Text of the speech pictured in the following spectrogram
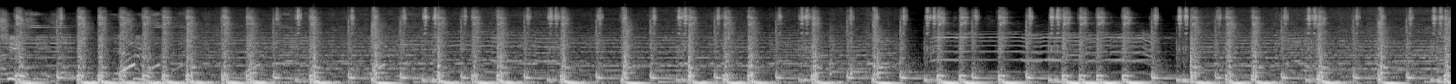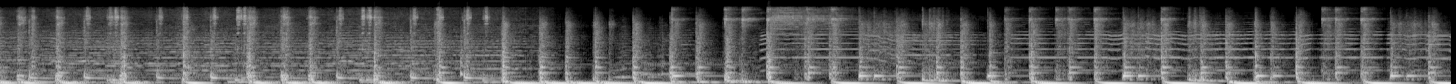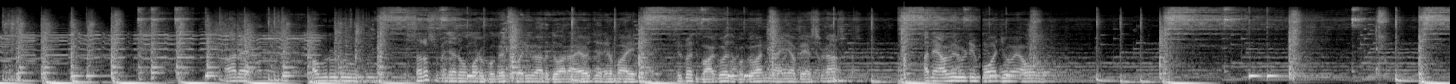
系。પરિવાર દ્વારા આયોજન. એમાં શ્રીમદ ભાગવત ભગવાનના અહીંયા બેસણા. અને અવિરુડી મોજ હોય આવો.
